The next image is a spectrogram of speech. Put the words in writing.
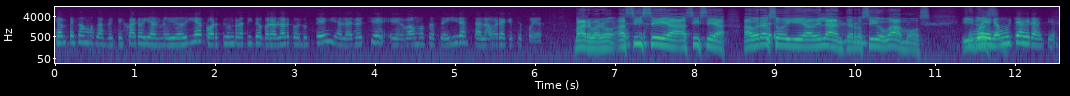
ya empezamos a festejar hoy al mediodía, corté un ratito para hablar con ustedes y a la noche eh, vamos a seguir hasta la hora que se pueda. Bárbaro, así sea, así sea. Abrazo y adelante, Rocío, vamos. Y bueno, muchas gracias.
